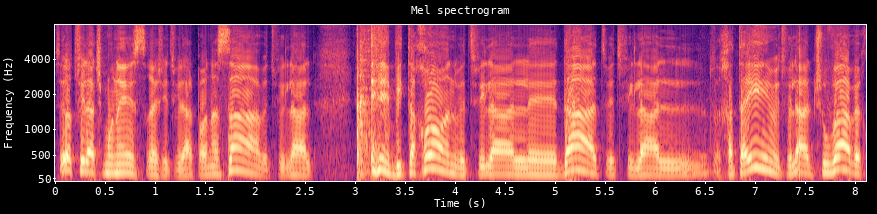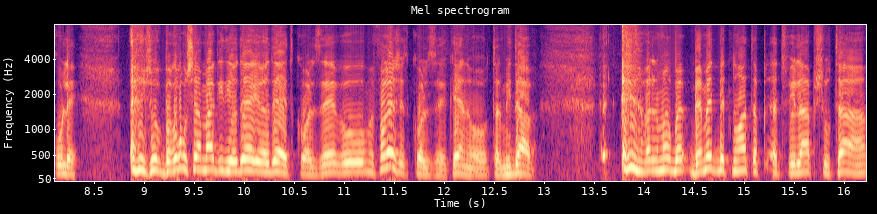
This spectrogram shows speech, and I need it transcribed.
זה לא תפילת שמונה עשרה, שהיא תפילה על פרנסה, ותפילה על ביטחון, ותפילה על אה, דת, ותפילה על חטאים, ותפילה על תשובה וכולי. שוב, ברור שהמגיד יודע, יודע את כל זה, והוא מפרש את כל זה, כן, או תלמידיו. אבל אני אומר, באמת בתנועת התפילה הפשוטה,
